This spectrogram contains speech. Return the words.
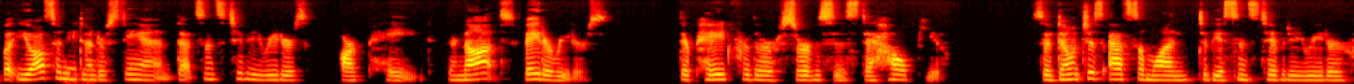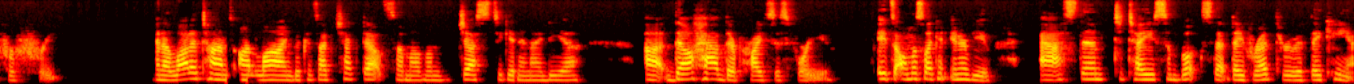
But you also need to understand that sensitivity readers are paid. They're not beta readers. They're paid for their services to help you. So don't just ask someone to be a sensitivity reader for free. And a lot of times online, because I've checked out some of them just to get an idea, uh, they'll have their prices for you. It's almost like an interview. Ask them to tell you some books that they've read through if they can,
